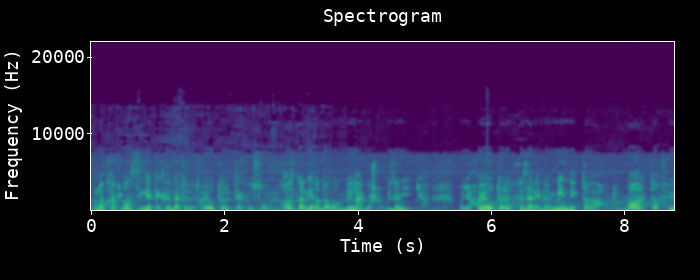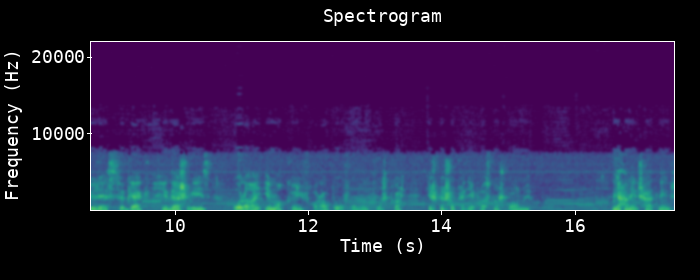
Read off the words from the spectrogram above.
A lakhatlan szigetekre vetődött hajótöröttekről szóló gazdag irodalom világosan bizonyítja, hogy a hajótörött közelében mindig található balta, fűrész, szögek, édesvíz, olaj, imakönyv, harapófogó, puska és még sok egyéb hasznos valami. De ha nincs, hát nincs.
